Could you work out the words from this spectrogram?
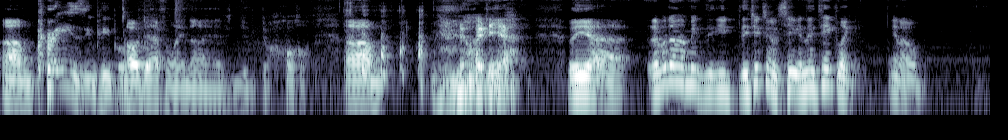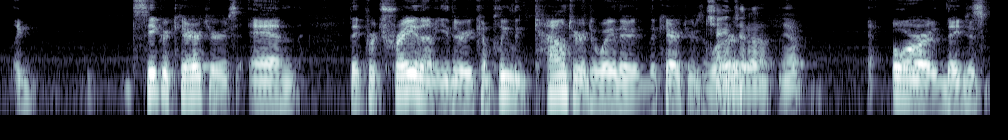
Um, crazy people. Oh, definitely no. Oh, um, no idea. The uh, but no, I mean, you, they take some and they take like you know, like secret characters and they portray them either completely counter to the way the the characters Change were, it up. Yep. or they just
